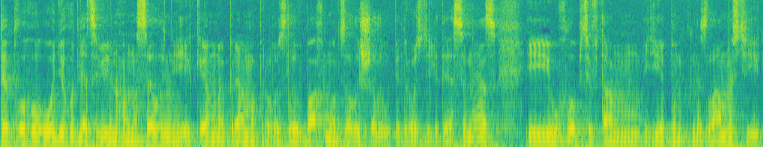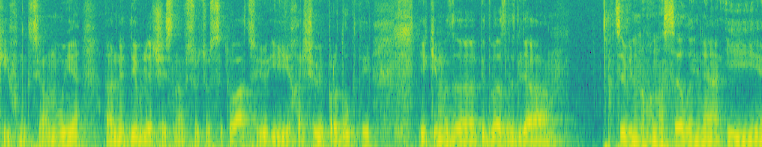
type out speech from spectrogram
теплого одягу для цивільного населення, яке ми прямо привезли в Бахмут, залишили у підрозділі ДСНС. І у хлопців там є пункт незламності, який функціонує, е, не дивлячись на всю цю ситуацію. І харчові продукти, які ми підвезли для цивільного населення, і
